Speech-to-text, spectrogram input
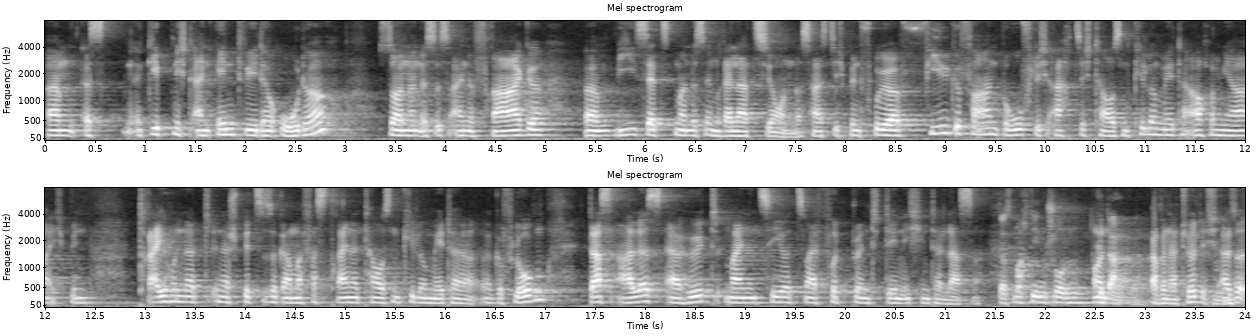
ähm, es gibt nicht ein Entweder-Oder, sondern es ist eine Frage, wie setzt man das in Relation? Das heißt, ich bin früher viel gefahren, beruflich 80.000 Kilometer auch im Jahr. Ich bin 300, in der Spitze sogar mal fast 300.000 Kilometer äh, geflogen. Das alles erhöht meinen CO2-Footprint, den ich hinterlasse. Das macht Ihnen schon Und, Gedanken. Aber natürlich. Mhm. Also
